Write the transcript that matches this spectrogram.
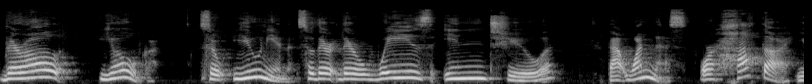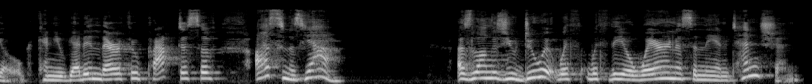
they're all yoga. So union. So there are ways into that oneness or hatha yoga. Can you get in there through practice of asanas? Yeah. As long as you do it with, with the awareness and the intention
